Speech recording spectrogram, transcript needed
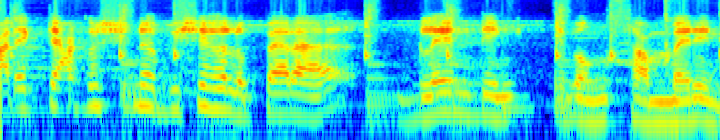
আরেকটি আকর্ষণীয় বিষয় হলো প্যারা গ্লেন্ডিং এবং সাবমেরিন।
